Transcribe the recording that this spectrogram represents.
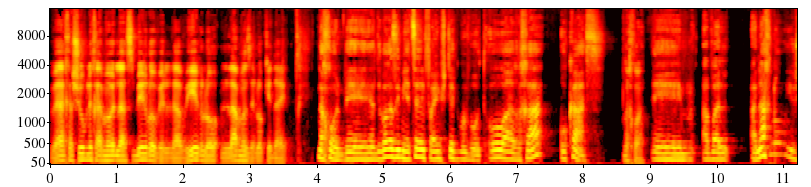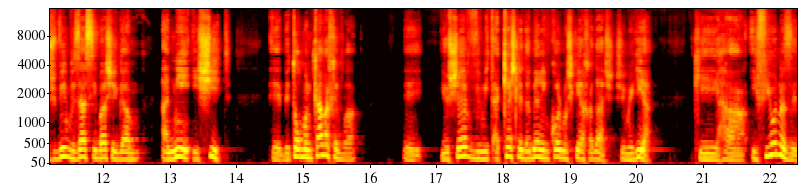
והיה חשוב לך מאוד להסביר לו ולהבהיר לו למה זה לא כדאי. נכון, והדבר הזה מייצר לפעמים שתי תגובות, או הערכה או כעס. נכון, אמ, אבל אנחנו יושבים, וזו הסיבה שגם אני אישית, אה, בתור מנכ"ל החברה, אה, יושב ומתעקש לדבר עם כל משקיע חדש שמגיע. כי האפיון הזה,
